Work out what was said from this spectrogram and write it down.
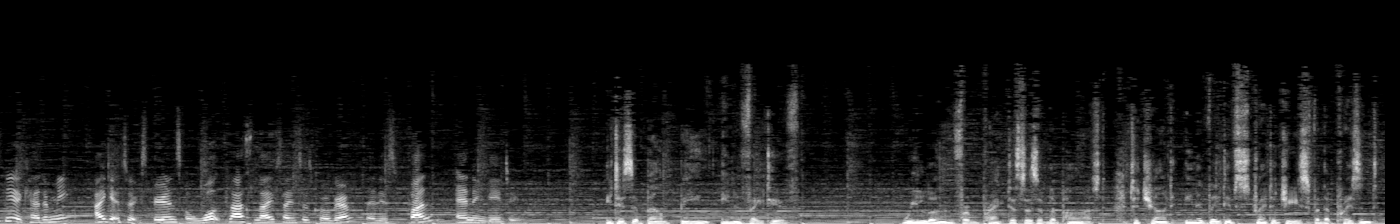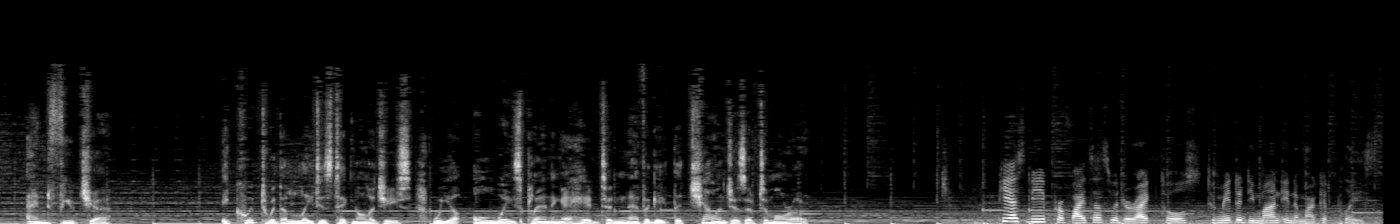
At PSB Academy, I get to experience a world-class life sciences program that is fun and engaging. It is about being innovative. We learn from practices of the past to chart innovative strategies for the present and future. Equipped with the latest technologies, we are always planning ahead to navigate the challenges of tomorrow. PSB provides us with the right tools to meet the demand in the marketplace.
